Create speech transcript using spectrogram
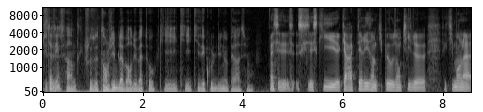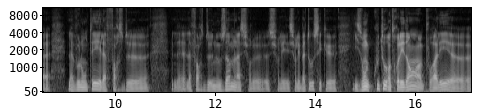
Tout à fait. Enfin, quelque chose de tangible à bord du bateau qui découle d'une opération c'est ce qui caractérise un petit peu aux Antilles, effectivement, la, volonté et la force de, la, force de nos hommes là, sur, le, sur, les, sur les bateaux, c'est qu'ils ont le couteau entre les dents pour aller euh,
